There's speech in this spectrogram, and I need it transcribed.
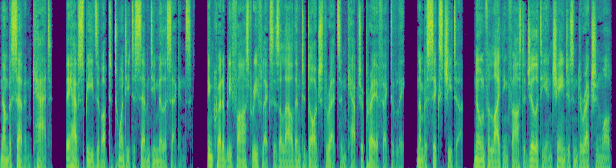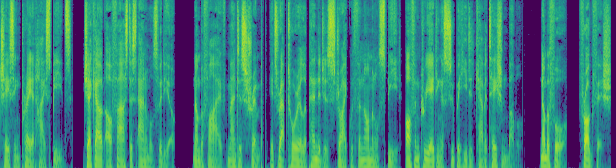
Number 7. Cat. They have speeds of up to 20 to 70 milliseconds. Incredibly fast reflexes allow them to dodge threats and capture prey effectively. Number 6. Cheetah. Known for lightning-fast agility and changes in direction while chasing prey at high speeds. Check out our fastest animals video. Number 5. Mantis shrimp. Its raptorial appendages strike with phenomenal speed, often creating a superheated cavitation bubble. Number 4. Frogfish.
